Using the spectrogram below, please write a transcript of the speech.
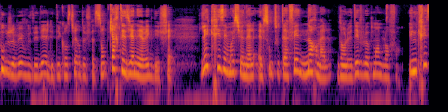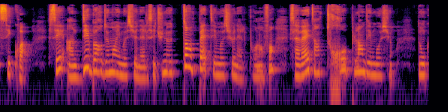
Donc je vais vous aider à les déconstruire de façon cartésienne et avec des faits. Les crises émotionnelles, elles sont tout à fait normales dans le développement de l'enfant. Une crise, c'est quoi? C'est un débordement émotionnel, c'est une tempête émotionnelle pour l'enfant, ça va être un trop plein d'émotions. Donc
